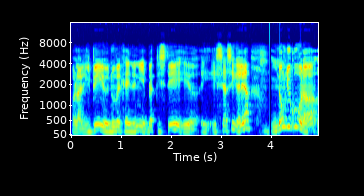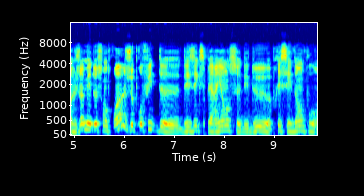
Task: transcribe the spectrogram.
Voilà, l'IP euh, Nouvelle-Calédonie est blacklisté euh, et, c'est assez galère. Donc du coup voilà, jamais 203. Je profite des expériences des deux précédents pour,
